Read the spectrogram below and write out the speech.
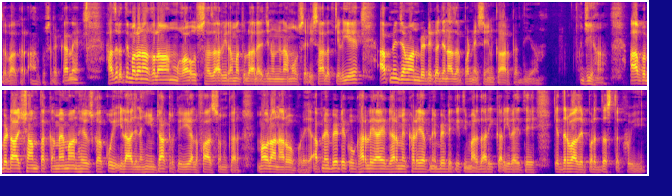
दबाकर आल को सेलेक्ट कर लें। हज़रत मौलाना ग़ुलाम गौस हज़ारवी रहमत जिन्होंने नामों से रिसालत के लिए अपने जवान बेटे का जनाजा पढ़ने से इनकार कर दिया। जी हाँ। आपका बेटा आज शाम तक का मेहमान है, उसका कोई इलाज नहीं। डॉक्टर के ये अल्फाज सुनकर मौलाना रो पड़े। अपने बेटे को घर ले आए, घर में खड़े अपने बेटे की तीमारदारी कर ही रहे थे कि दरवाज़े पर दस्तक हुई।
